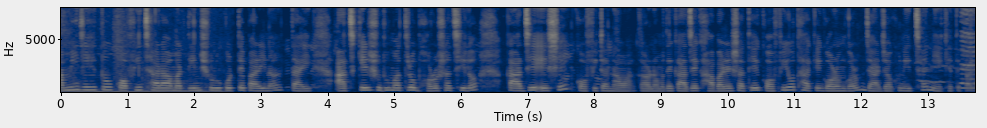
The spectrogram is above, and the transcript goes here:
আমি যেহেতু কফি ছাড়া আমার দিন শুরু করতে পারি না, তাই আজকের শুধুমাত্র ভরসা ছিল। কাজে এসে কফিটা নেওয়া কারণ আমাদের কাজে খাবারের সাথে কফিও থাকে গরম গরম, যার যখন ইচ্ছা নিয়ে খেতে পারে।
